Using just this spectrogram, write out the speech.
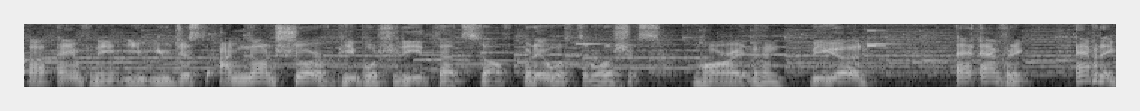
Uh, Anthony, you, you just, I'm not sure if people should eat that stuff, but it was delicious. Alright then, be good. A Anthony, Anthony!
